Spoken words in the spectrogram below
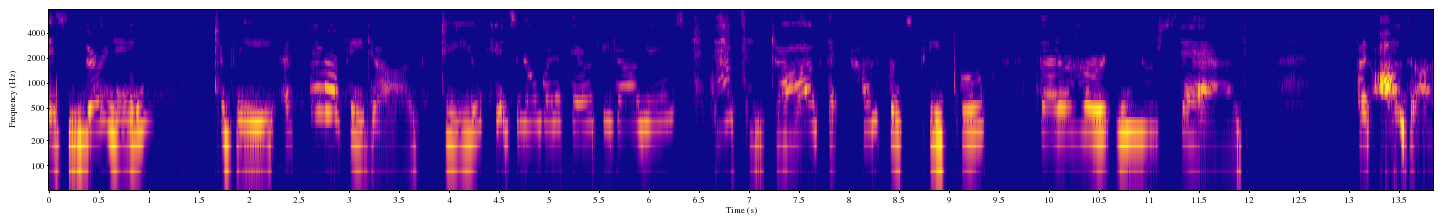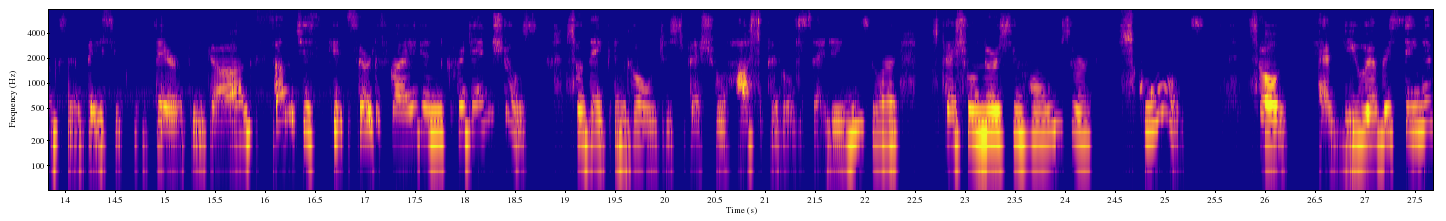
is learning to be a therapy dog. Do you kids know what a therapy dog is? That's a dog that comforts people that are hurting or sad. But all dogs are basically therapy dogs. Some just get certified and credentials so they can go to special hospital settings or special nursing homes or schools. So, have you ever seen a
